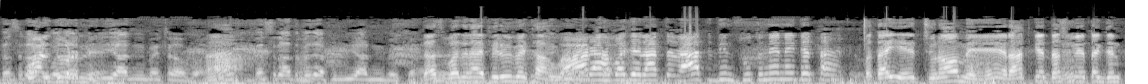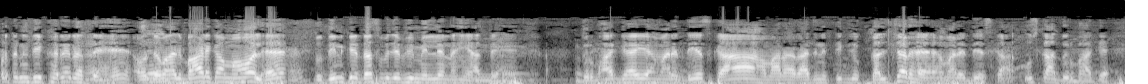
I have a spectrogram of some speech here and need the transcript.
दस रात बजा फिर भी आदमी बैठा हुआ। है? हाँ? दस रात बजा फिर भी आदमी बैठा। है दस बज रहा है फिर भी बैठा हुआ। बारह बजे रात रात दिन सुतने नहीं देता है। बताइए चुनाव में रात के दस बजे तक जनप्रतिनिधि खड़े रहते हैं। और जब आज बाढ़ का माहौल है तो दिन के दस बजे भी मिलने नहीं आते हैं। दुर्भाग्य है ये हमारे देश का हमारा राजनीतिक जो कल्चर है हमारे देश का उसका दुर्भाग्य है।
